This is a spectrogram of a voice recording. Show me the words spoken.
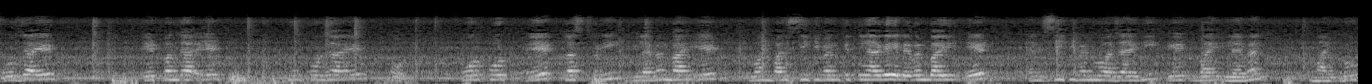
फोर जा एट एट वन जा एट टू फोर जा eight four four four eight plus three eleven by eight one by C की वैल्यू कितनी आ गई? Eleven by eight and C की वैल्यू आ जाएगी eight by eleven micro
